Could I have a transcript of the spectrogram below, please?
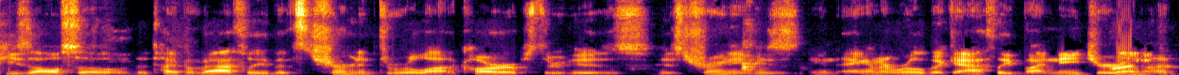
he's also the type of athlete that's churning through a lot of carbs through his his training. He's an anaerobic athlete by nature. Right. Not,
